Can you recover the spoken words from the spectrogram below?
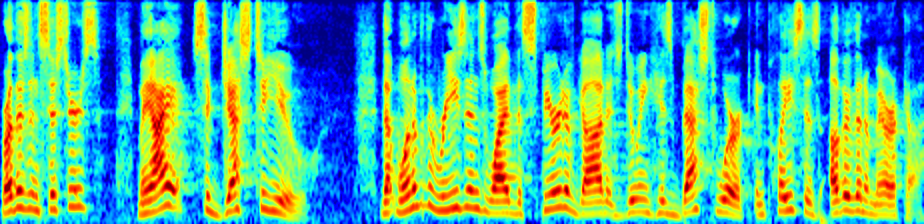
Brothers and sisters, May I suggest to you that one of the reasons why the Spirit of God is doing His best work in places other than America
